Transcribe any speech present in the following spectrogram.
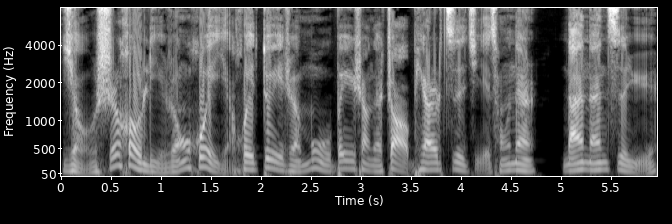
有时候，李荣慧也会对着墓碑上的照片，自己从那儿喃喃自语，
